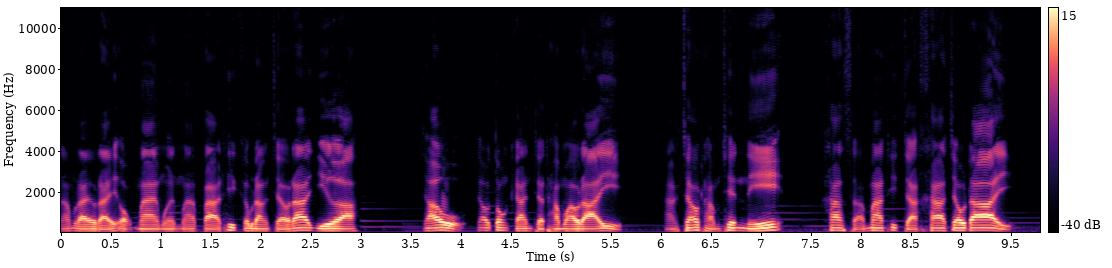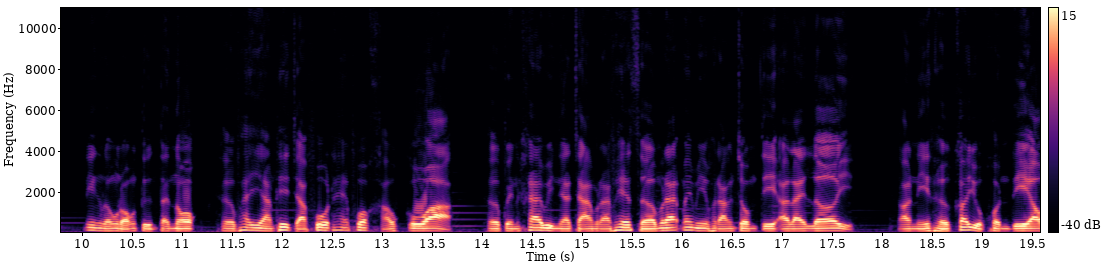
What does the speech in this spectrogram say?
น้ำลายไหลออกมาเหมือนหมาป่าที่กำลังจะร่าเหยื่อ เจ้าเจ้าต้องการจะทำอะไร หากเจ้าทำเช่นนี้ข้าสามารถที่จะฆ่าเจ้าได้ นิ่งหลงหลงตื่นตระหนก เธอพยายามที่จะพูดให้พวกเขากลัว เธอเป็นแค่วิญญาจารย์ประเภทเสริมและไม่มีพลังโจมตีอะไรเลย ตอนนี้เธอก็อยู่คนเดียว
